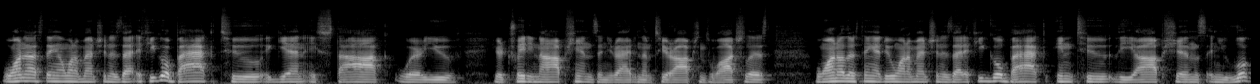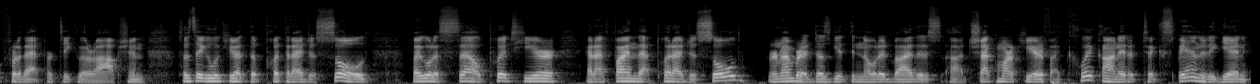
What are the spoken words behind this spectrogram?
One last thing I want to mention is that if you go back to again a stock where you've you're trading options and you're adding them to your options watch list. One other thing I do want to mention is that if you go back into the options and you look for that particular option, so let's take a look here at the put that I just sold. If I go to sell put here and I find that put I just sold, remember it does get denoted by this uh, check mark here. If I click on it to expand it again,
